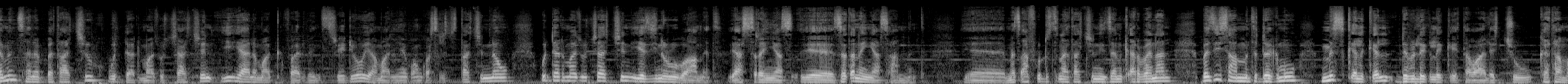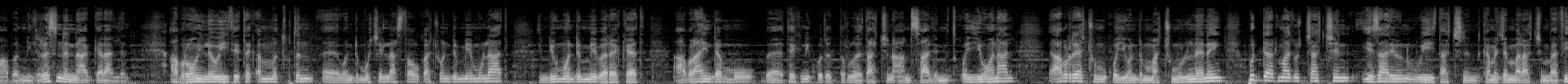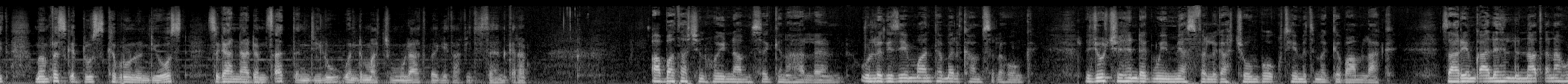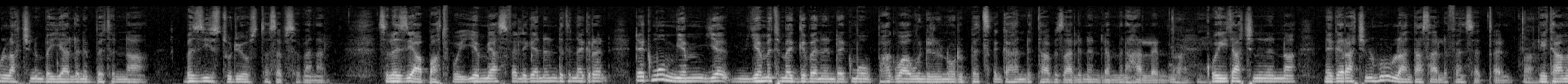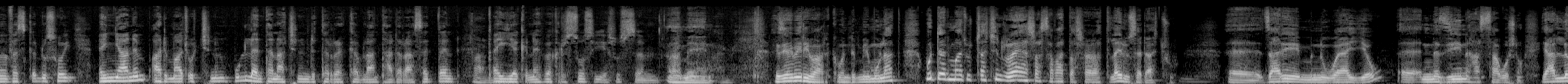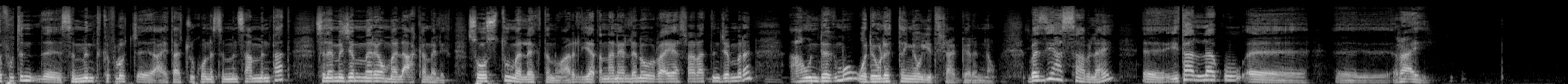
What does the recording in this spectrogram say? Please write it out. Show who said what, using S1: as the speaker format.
S1: እንደምን ሰነበታችሁ ውድ አድማጮቻችን። ይህ የዓለም አቀፍ አድቬንቲስት ሬዲዮ የአማርኛ ቋንቋ ስርጭታችን ነው። ውድ አድማጮቻችን የዚህን ሩብ ዓመት የዘጠነኛ ሳምንት የመጽሐፍ ቅዱስ ጥናታችንን ይዘን ቀርበናል። በዚህ ሳምንት ደግሞ ምስቅልቅል ድብልቅልቅ የተባለችው ከተማ በሚል ርዕስ እንናገራለን። አብረውኝ ለውይይት የተቀመጡትን ወንድሞችን ላስታወቃችሁ፣ ወንድሜ ሙላት እንዲሁም ወንድሜ በረከት፣ አብራኝ ደግሞ በቴክኒክ ቁጥጥር ውህታችን አምሳል የምትቆይ ይሆናል። አብሬያችሁ የምቆየ ወንድማችሁ ሙሉነ ነኝ። ውድ አድማጮቻችን የዛሬውን ውይይታችንን ከመጀመራችን በፊት መንፈስ ቅዱስ ክብሩን እንዲወስድ ስጋና ደም እንዲሉ ወንድማችን ሙላት በጌታ ፊት ይዘህን ቅረብ።
S2: አባታችን ሆይ እናመሰግንሃለን። ሁልጊዜም አንተ መልካም ስለሆንክ ልጆችህን ደግሞ የሚያስፈልጋቸውን በወቅቱ የምትመግብ አምላክ ዛሬም ቃልህን ልናጠና ሁላችንም በያለንበትና በዚህ ስቱዲዮ ውስጥ ተሰብስበናል። ስለዚህ አባት ሆይ የሚያስፈልገንን እንድትነግረን ደግሞም የምትመግበንን ደግሞ በአግባቡ እንድንኖርበት ጸጋህ እንድታበዛልን እንለምንሃለን። ቆይታችንንና ነገራችንን ሁሉ ላንተ አሳልፈን ሰጠን። ጌታ መንፈስ ቅዱስ ሆይ እኛንም አድማጮችንን ሁለንተናችን እንድትረከብ ላንተ አደራ ሰጠን። ጠየቅንህ በክርስቶስ ኢየሱስ ስም
S1: አሜን። እግዚአብሔር ይባርክ ወንድሜ ሙላት። ውድ አድማጮቻችን ራእይ 17 14 ላይ ልውሰዳችሁ። ዛሬ የምንወያየው እነዚህን ሀሳቦች ነው። ያለፉትን ስምንት ክፍሎች አይታችሁ ከሆነ ስምንት ሳምንታት ስለ መጀመሪያው መልአከ መልእክት ሶስቱ መልእክት ነው አይደል እያጠናን ያለነው ራእይ 14ን ጀምረን አሁን ደግሞ ወደ ሁለተኛው እየተሻገርን ነው። በዚህ ሀሳብ ላይ የታላቁ ራእይ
